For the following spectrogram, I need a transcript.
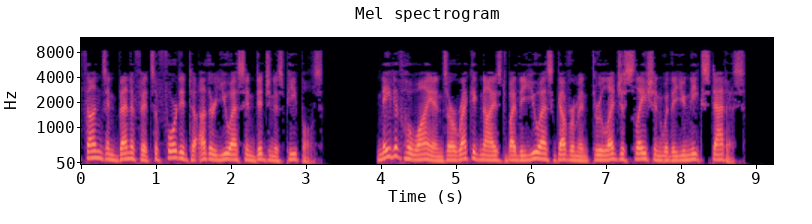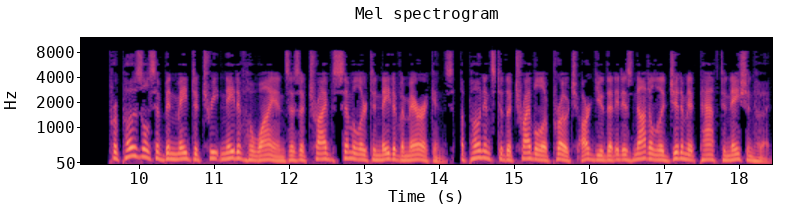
funds and benefits afforded to other U.S. indigenous peoples. Native Hawaiians are recognized by the U.S. government through legislation with a unique status. Proposals have been made to treat Native Hawaiians as a tribe similar to Native Americans. Opponents to the tribal approach argue that it is not a legitimate path to nationhood.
